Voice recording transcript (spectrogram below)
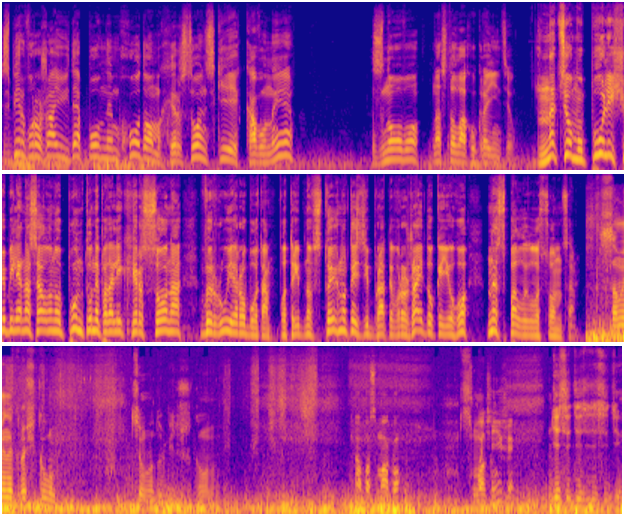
Збір врожаю йде повним ходом. Херсонські кавуни знову на столах українців. На цьому полі, що біля населеного пункту неподалік Херсона, вирує робота. Потрібно встигнути зібрати врожай, доки його не спалило сонце. Самий найкращий кавун. В цьому году більше кавуна. А по смаку Смак смачніший? 10 із 10.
